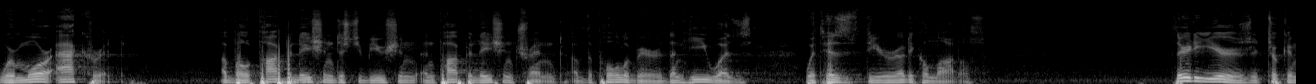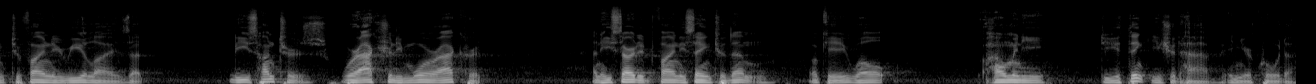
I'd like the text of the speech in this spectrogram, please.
were more accurate about population distribution and population trend of the polar bear than he was with his theoretical models. 30 years it took him to finally realize that these hunters were actually more accurate. And he started finally saying to them, okay, well, how many do you think you should have in your quota?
